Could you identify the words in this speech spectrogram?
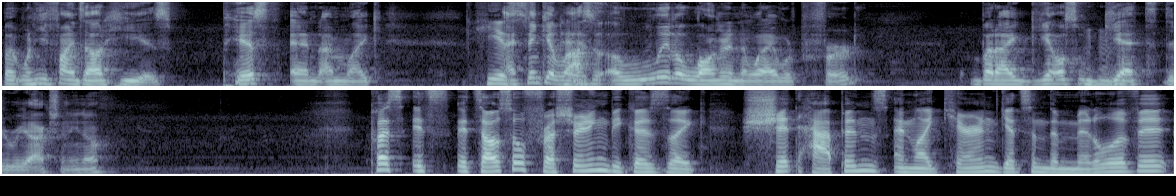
But when he finds out, he is pissed, and I'm like, he is I think it pissed. lasted a little longer than what I would preferred. But I also Mm-hmm. get the reaction, you know. Plus, it's it's also frustrating because like shit happens and like Karen gets in the middle of it,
